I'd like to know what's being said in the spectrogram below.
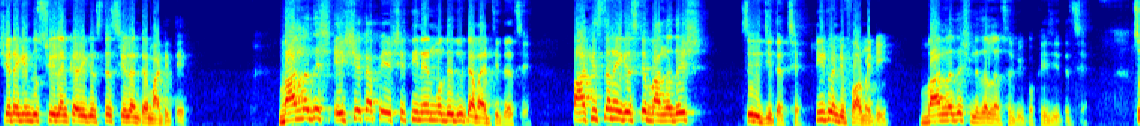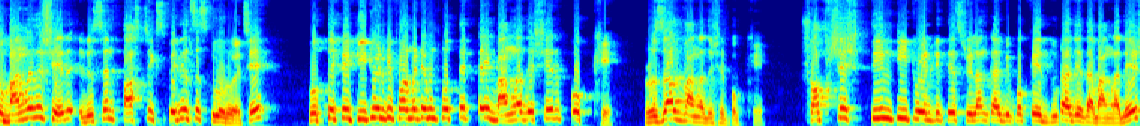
সেটা কিন্তু শ্রীলঙ্কার এগেনস্টে শ্রীলঙ্কার মাটিতে। বাংলাদেশ এশিয়া কাপে এসে তিনের মধ্যে দুইটা ম্যাচ জিতেছে। পাকিস্তানের এগেনস্টে বাংলাদেশ সিরিজ জিতেছে টি টোয়েন্টি ফর্মেটি বাংলাদেশ নেদারল্যান্ডসের বিপক্ষে জিতেছে। সো বাংলাদেশের রিসেন্ট পাস্ট এক্সপিরিয়েন্সেসগুলো রয়েছে। প্রত্যেকটাই টি টোয়েন্টি ফর্মেট এবং প্রত্যেকটাই বাংলাদেশের পক্ষে রেজাল্ট বাংলাদেশের পক্ষে। সবশেষ তিন টি টোয়েন্টিতে শ্রীলঙ্কার বিপক্ষে দুটা জেতা বাংলাদেশ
